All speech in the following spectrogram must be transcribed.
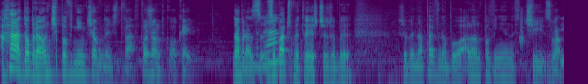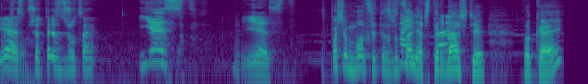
Aha, dobra, on ci powinien ciągnąć dwa. W porządku, okej. Dobra, z- Dobra. zobaczmy to jeszcze, żeby, żeby na pewno było, ale on powinien ci złapać. Jest, to. przy test rzucania. Jest! Jest. Poziom mocy to jest Państwa? rzucania 14. Okej.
